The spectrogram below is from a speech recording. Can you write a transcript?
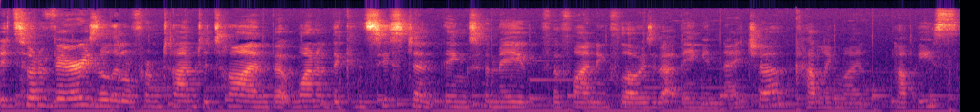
it sort of varies a little from time to time, but one of the consistent things for me for finding flow is about being in nature, cuddling my puppies,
